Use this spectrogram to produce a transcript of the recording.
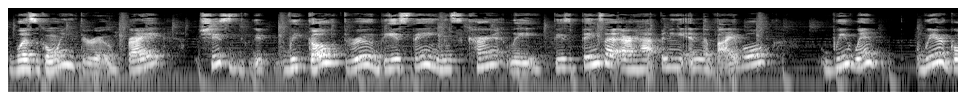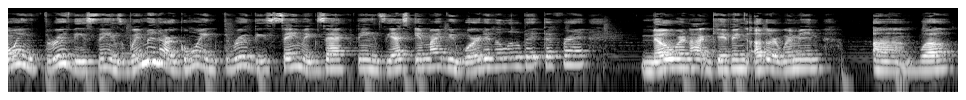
was going through, right? she's we go through these things currently these things that are happening in the bible we went we are going through these things women are going through these same exact things yes it might be worded a little bit different no we're not giving other women um well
